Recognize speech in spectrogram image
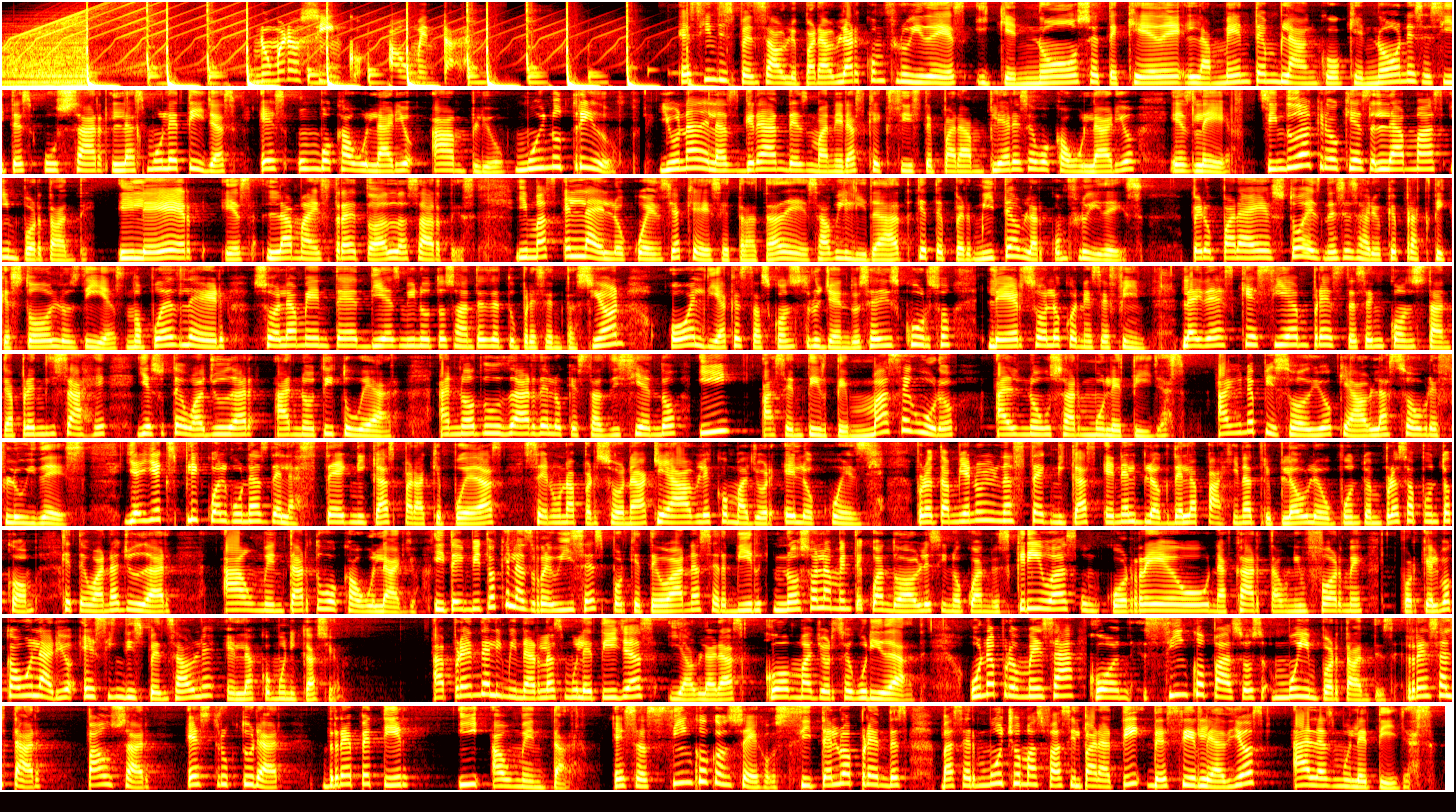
Es indispensable para hablar con fluidez y que no se te quede la mente en blanco, que no necesites usar las muletillas, es un vocabulario amplio, muy nutrido. Y una de las grandes maneras que existe para ampliar ese vocabulario es leer. Sin duda creo que es la más importante. Y leer es la maestra de todas las artes, y más en la elocuencia que se trata de esa habilidad que te permite hablar con fluidez. Pero para esto es necesario que practiques todos los días. No puedes leer solamente 10 minutos antes de tu presentación o el día que estás construyendo ese discurso, leer solo con ese fin. La idea es que siempre estés en constante aprendizaje y eso te va a ayudar a no titubear, a no dudar de lo que estás diciendo y a sentirte más seguro al no usar muletillas. Hay un episodio que habla sobre fluidez y ahí explico algunas de las técnicas para que puedas ser una persona que hable con mayor elocuencia. Pero también hay unas técnicas en el blog de la página www.emprosa.com que te van a ayudar a aumentar tu vocabulario. Y te invito a que las revises porque te van a servir no solamente cuando hables, sino cuando escribas un correo, una carta, un informe, porque el vocabulario es indispensable en la comunicación. Aprende a eliminar las muletillas y hablarás con mayor seguridad. Una promesa con cinco pasos muy importantes. Resaltar, pausar, estructurar, repetir y aumentar. Esos cinco consejos, si te lo aprendes, va a ser mucho más fácil para ti decirle adiós a las muletillas.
